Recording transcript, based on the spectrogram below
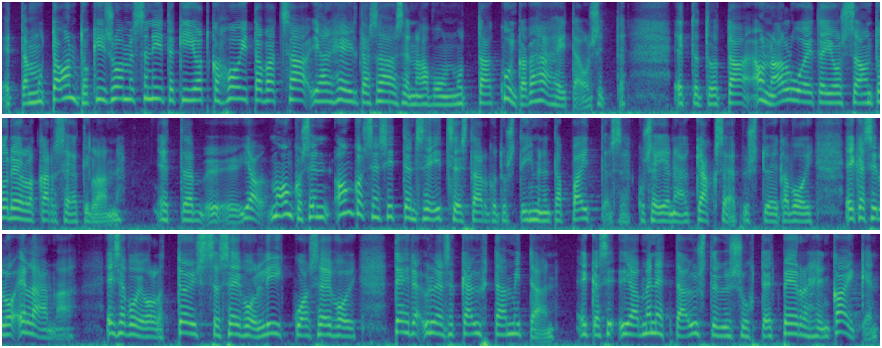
että, mutta on toki Suomessa niitäkin, jotka hoitavat saa, ja heiltä saa sen avun, mutta kuinka vähän heitä on sitten. Että tota, on alueita, joissa on todella karsea tilanne. Että, ja onko sen, onko sen sitten se itseistarkoitus, että ihminen tappaa itsensä, kun se ei enää jaksa ja pysty eikä voi, eikä silloin elämää. Ei se voi olla töissä, se ei voi liikkua, se ei voi tehdä yleensäkään yhtään mitään. Eikä se, ja menettää ystävyyssuhteet, perheen, kaiken.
